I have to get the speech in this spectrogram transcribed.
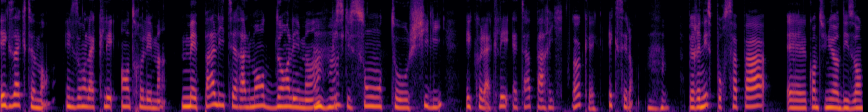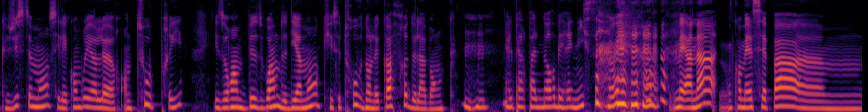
Exactement. Ils ont la clé entre les mains, mais pas littéralement dans les mains, Mhm. puisqu'ils sont au Chili et que la clé est à Paris. Ok. Excellent. Bérénice, pour sa part, elle continue en disant que justement, si les cambrioleurs ont tout pris, ils auront besoin de diamants qui se trouvent dans le coffre de la banque. Mhm. Elle perd pas le nord, Bérénice. Mais Anna, comme elle ne sait pas euh,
